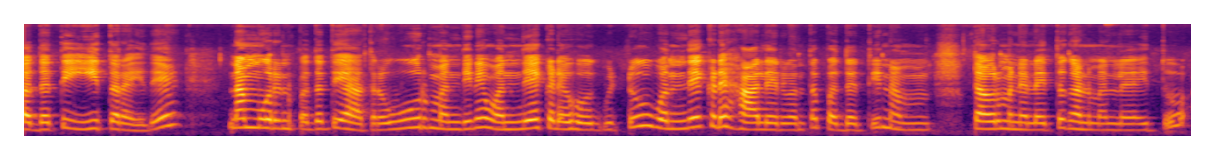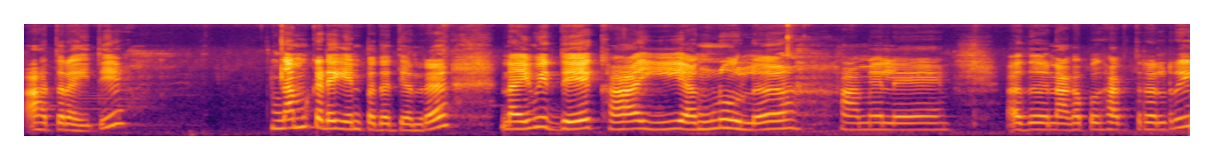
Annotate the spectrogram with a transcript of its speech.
ಪದ್ಧತಿ ಈ ಥರ ಇದೆ. ನಮ್ಮ ಊರಿನ ಪದ್ಧತಿ ಆ ಥರ ಊರ ಮಂದಿನೇ ಒಂದೇ ಕಡೆ ಹೋಗಿಬಿಟ್ಟು ಒಂದೇ ಕಡೆ ಹಾಲು ಇರುವಂಥ ಪದ್ಧತಿ ನಮ್ಮ ತವ್ರ ಇತ್ತು, ಗಂಡ ಮನೆಯಲ್ಲಾಯಿತು ಆ ಥರ ಐತಿ. ನಮ್ಮ ಕಡೆ ಏನು ಪದ್ಧತಿ ಅಂದ್ರೆ ನೈವೇದ್ಯ, ಕಾಯಿ, ಅಂಗ್ನೂಲ್, ಆಮೇಲೆ ಅದು ನಾಗಪ್ಪಗೆ ಹಾಕ್ತಾರಲ್ರಿ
